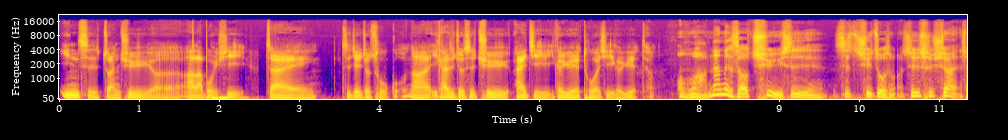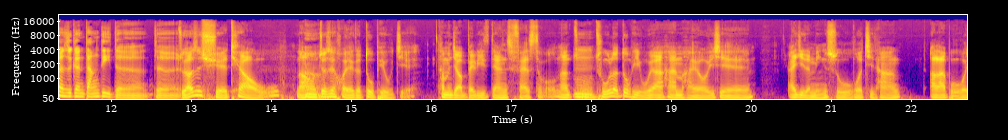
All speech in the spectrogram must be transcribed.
因此转去呃阿拉伯语系，再直接就出国。那一开始就是去埃及一个月，土耳其一个月这样。哦哇，那那个时候去是是去做什么？其实是算算是跟当地的的，主要是学跳舞，然后就是会有一个肚皮舞节，嗯、他们叫 Belly Dance Festival。那除、嗯、除了肚皮舞外，他们还有一些埃及的民俗或其他阿拉伯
